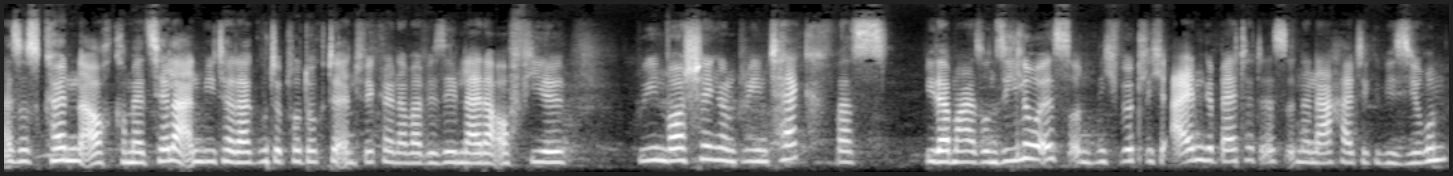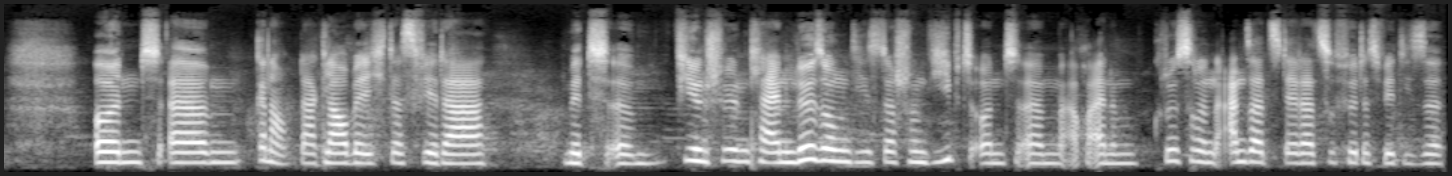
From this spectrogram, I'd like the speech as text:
Also es können auch kommerzielle Anbieter da gute Produkte entwickeln, aber wir sehen leider auch viel Greenwashing und Green Tech, was wieder mal so ein Silo ist und nicht wirklich eingebettet ist in eine nachhaltige Vision. Und ähm, genau, da glaube ich, dass wir da mit ähm, vielen schönen kleinen Lösungen, die es da schon gibt und ähm, auch einem größeren Ansatz, der dazu führt, dass wir diese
